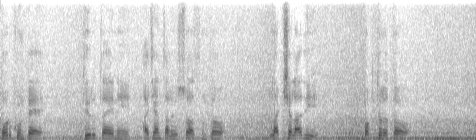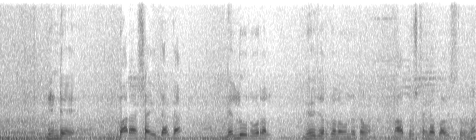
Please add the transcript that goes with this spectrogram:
కోరుకుంటే తీరుతాయని అచంచల విశ్వాసంతో లక్షలాది భక్తులతో నిండే బారాషాయి దర్గా నెల్లూరు రూరల్ నియోజకవర్గంలో ఉండటం నా అదృష్టంగా భావిస్తూ ఉన్నా.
